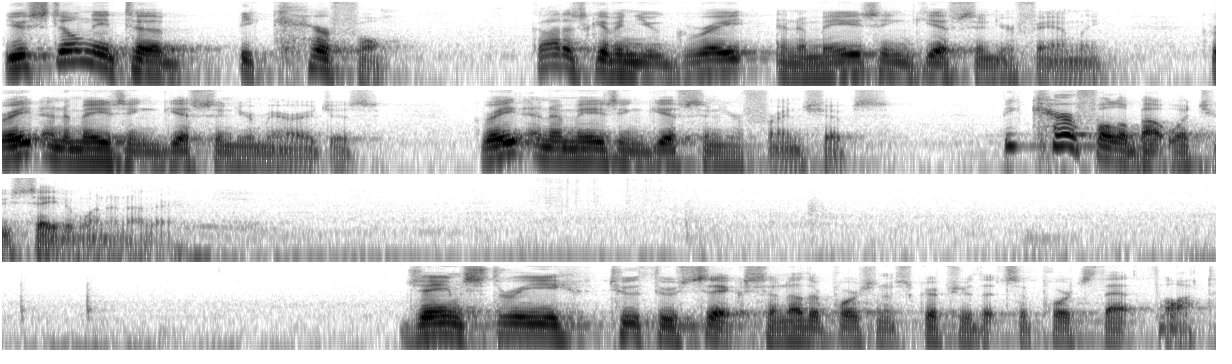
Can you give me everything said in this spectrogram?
You still need to be careful God has given you great and amazing gifts in your family, great and amazing gifts in your marriages, great and amazing gifts in your friendships. Be careful about what you say to one another. James 3 2 through 6, another portion of Scripture that supports that thought.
